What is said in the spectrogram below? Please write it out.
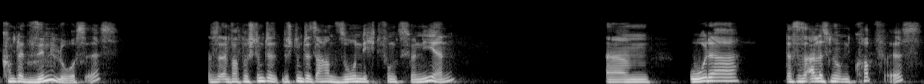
komplett sinnlos ist, dass einfach bestimmte, bestimmte Sachen so nicht funktionieren, ähm, oder dass es alles nur im Kopf ist,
